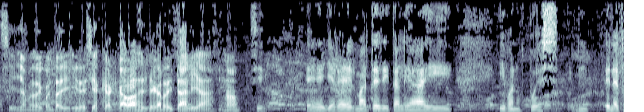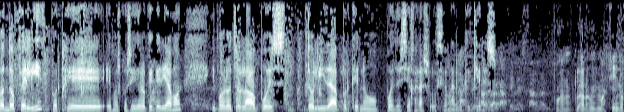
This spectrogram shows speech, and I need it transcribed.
Sí, ya me doy cuenta. Y decías que acabas de llegar de Italia, ¿no? Sí, eh, llegué el martes de Italia y, y bueno, pues en el fondo feliz porque hemos conseguido lo que queríamos y por otro lado pues dolida porque no puedes llegar a solucionar lo que quieres. Bueno, claro, me imagino.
